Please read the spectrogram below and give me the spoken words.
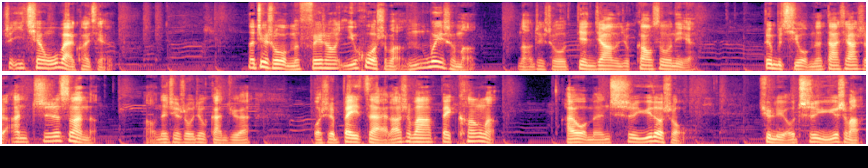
是一千五百块钱。那这时候我们非常疑惑是吧？嗯，为什么？那这时候店家呢就告诉你，对不起，我们的大虾是按只算的。啊，那这时候就感觉我是被宰了是吧？被坑了。还有我们吃鱼的时候，去旅游吃鱼是吧？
